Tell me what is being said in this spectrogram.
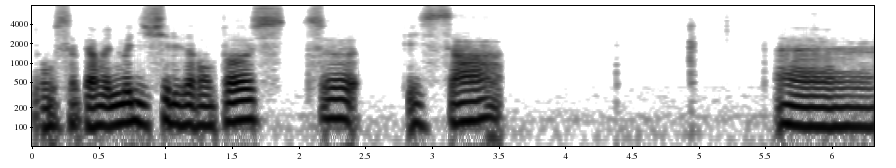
Donc ça permet de modifier les avant-postes. Et ça. euh,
